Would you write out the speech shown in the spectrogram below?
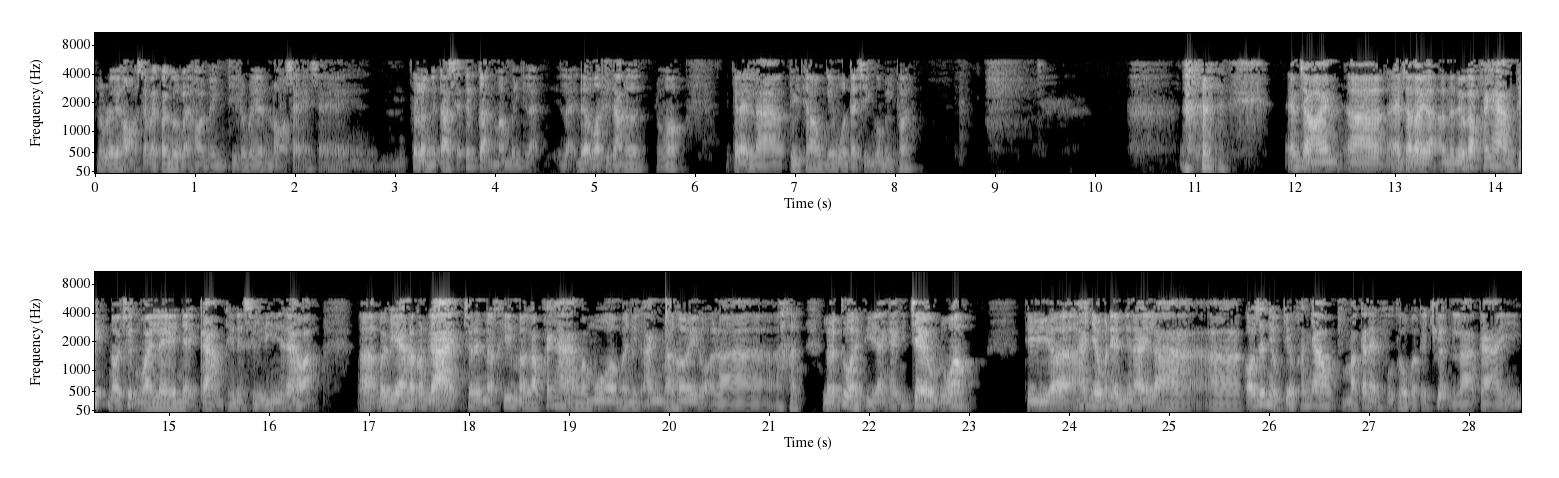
Lúc đấy họ sẽ phải quay ngược lại hỏi mình thì lúc đấy nó sẽ sẽ tức là người ta sẽ tiếp cận mà mình lại lại đỡ mất thời gian hơn đúng không? Cái này là tùy theo cái nguồn tài chính của mình thôi. Em chào anh. À, em chào thầy ạ. Nếu gặp khách hàng thích nói chuyện ngoài lề nhạy cảm thì nên xử lý như thế nào ạ? À, bởi vì em là con gái cho nên là khi mà gặp khách hàng mà mua mà những anh mà hơi gọi là lớn tuổi thì anh hay thích trêu đúng không? Thì uh, hãy nhớ một điểm như này là uh, có rất nhiều kiểu khác nhau mà cái này phụ thuộc vào cái chuyện là cái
